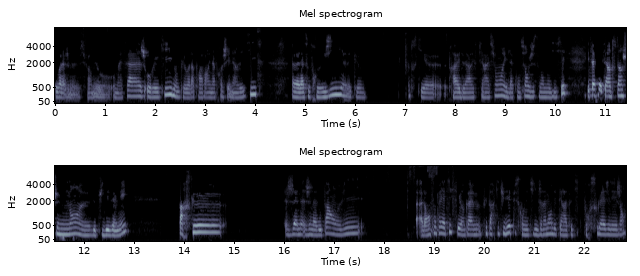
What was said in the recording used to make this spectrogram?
Voilà, je me suis formée au, massage, au Reiki, donc voilà, pour avoir une approche énergétique, la sophrologie avec tout ce qui est travail de la respiration et de la conscience justement modifiée. Et ça, c'était un, tout un cheminement depuis des années parce que je n'avais pas envie. Alors, en soins palliatifs, c'est quand même plus particulier puisqu'on utilise vraiment des thérapeutiques pour soulager les gens.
